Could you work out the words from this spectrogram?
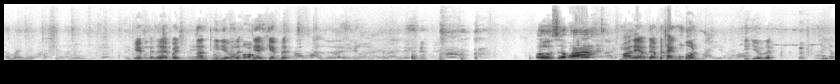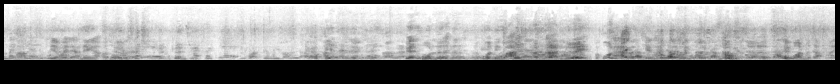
ทำไมไม่พับเนี่ยให้มันเก็บไปเลยไปนั้นทีเดียวเลยเน็ตเก็บเลย เออเสื้อผ้ามาแล้วเดินไปแทงข้างบน ทีเดียวเลย เตรียมไว้แล้วนี่ไงเขาช่วยไปแล้วก็เปลี่ยนให้เลยเปลี่ยนข้างบนเลยข้างบนนี่ว่าทำงานเลยข้างบนแล้วก็เช็ดตัวให้บอลมาทำให้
